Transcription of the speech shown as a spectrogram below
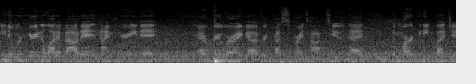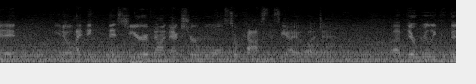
you know we're hearing a lot about it, and I'm hearing it everywhere I go, every customer I talk to, that the marketing budget, you know, I think this year, if not next year, we'll surpass the CIO budget. Uh, they're really the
